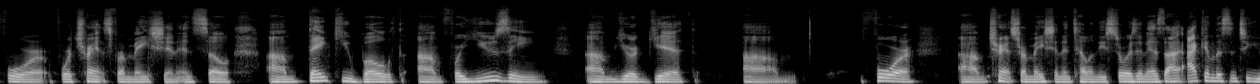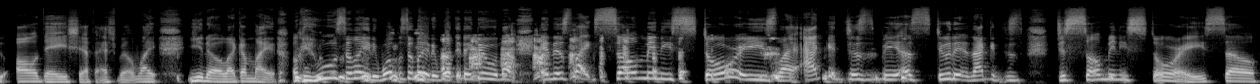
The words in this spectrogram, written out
for for transformation. And so, um, thank you both um, for using um, your gift um, for. Um, transformation and telling these stories. And as I, I can listen to you all day, Chef Ashbell, like, you know, like I'm like, okay, who was the lady? What was the lady? What did they do? Like, and it's like so many stories. Like I could just be a student and I could just, just so many stories. So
